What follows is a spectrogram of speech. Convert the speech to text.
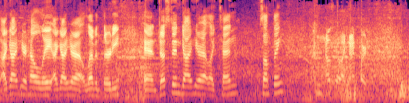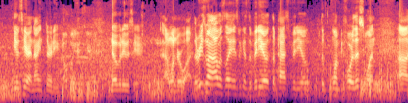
I got here hella late. I got here at 11.30. And Justin got here at like 10 something. I was here like 9.30. He was here at 9.30. Nobody was here. Nobody was here. I wonder why. The reason why I was late is because the video, the past video, the one before this one, uh,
